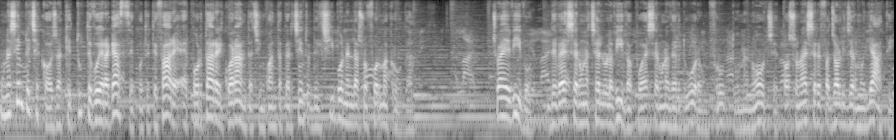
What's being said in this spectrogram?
Una semplice cosa che tutte voi ragazze potete fare è portare il 40-50% del cibo nella sua forma cruda. Cioè è vivo, deve essere una cellula viva, può essere una verdura, un frutto, una noce, possono essere fagioli germogliati.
